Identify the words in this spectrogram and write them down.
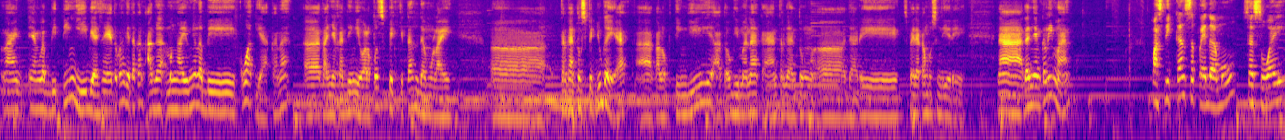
naik yang lebih tinggi biasanya itu kan kita kan agak mengayungnya lebih kuat ya karena uh, tanjakan tinggi walaupun speed kita sudah mulai uh, tergantung speed juga ya uh, kalau tinggi atau gimana kan tergantung uh, dari sepeda kamu sendiri. Nah dan yang kelima pastikan sepedamu sesuai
